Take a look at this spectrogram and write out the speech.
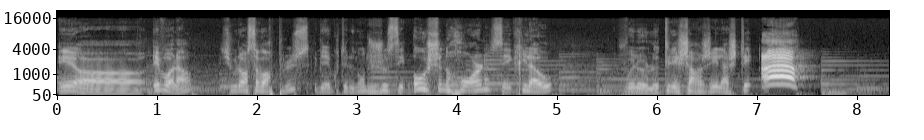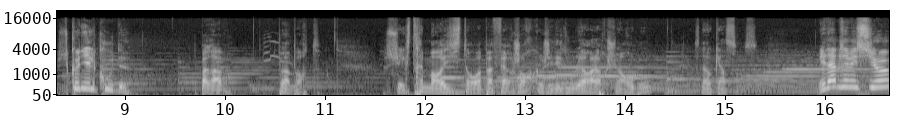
Et, et voilà. Si vous voulez en savoir plus, eh bien écoutez, le nom du jeu c'est Ocean Horn. C'est écrit là-haut. Vous pouvez le, télécharger, l'acheter. Ah Je cogné le coude. C'est pas grave. Peu importe. Je suis extrêmement résistant. On va pas faire genre que j'ai des douleurs alors que je suis un robot. Ça n'a aucun sens. Mesdames et messieurs.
